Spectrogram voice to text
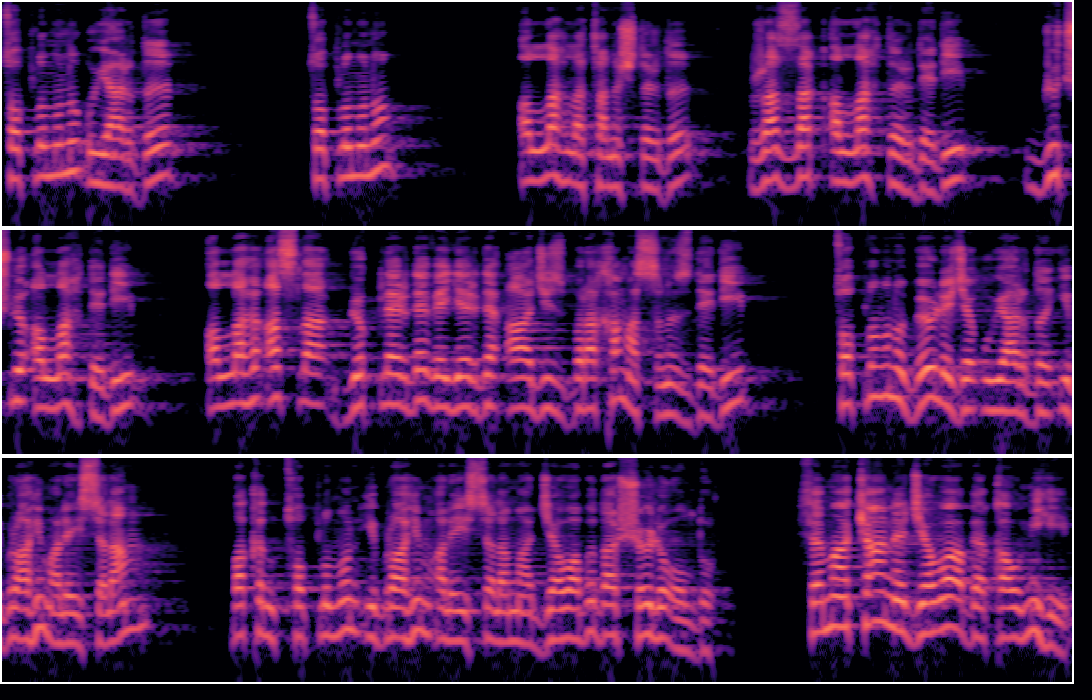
toplumunu uyardı, toplumunu Allah'la tanıştırdı, Razzak Allah'tır dedi, güçlü Allah dedi, Allah'ı asla göklerde ve yerde aciz bırakamazsınız dedi. Toplumunu böylece uyardı İbrahim Aleyhisselam. Bakın toplumun İbrahim Aleyhisselam'a cevabı da şöyle oldu. Fema kana cevabe kavmihi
